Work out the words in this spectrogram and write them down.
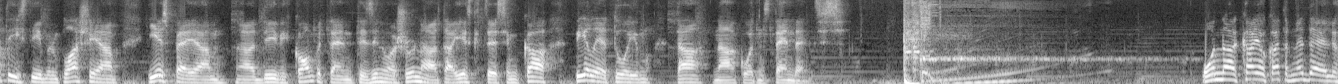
attīstību un plašajām iespējām. Divi kompetenti, zinoši runātāji ieskicēsim, kā pielietojumu tā nākotnes tendences. Un kā jau katru nedēļu,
